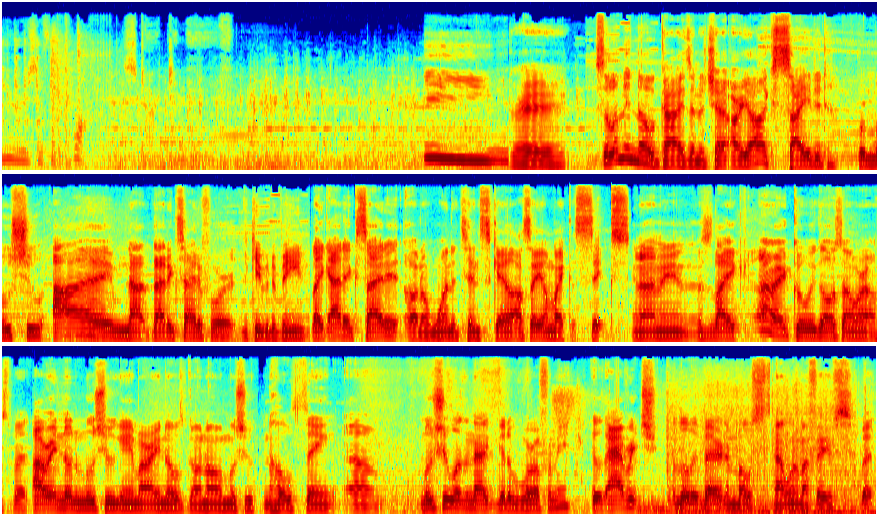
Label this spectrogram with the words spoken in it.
gears of the clock start to move. Great. So let me know, guys, in the chat. Are y'all excited for MooShu? I'm not that excited for it. To keep it a bean. Like, I'd excited on a one to ten scale. I'll say I'm like a six. You know what I mean? It's like, all right, cool. We going somewhere else. But I already know the MooShu game. I already know what's going on with MooShu and the whole thing. Um, MooShu wasn't that good of a world for me. It was average, a little bit better than most. Not one of my faves, but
